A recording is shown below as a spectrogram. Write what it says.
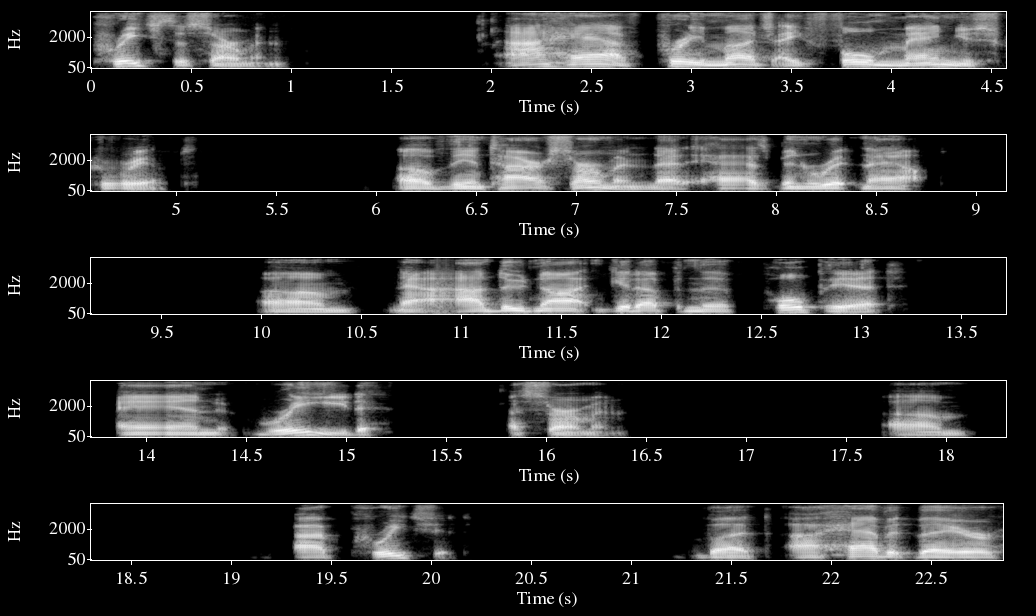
preach the sermon, I have pretty much a full manuscript of the entire sermon that has been written out. Um, now, I do not get up in the pulpit and read a sermon. Um, I preach it but I have it there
